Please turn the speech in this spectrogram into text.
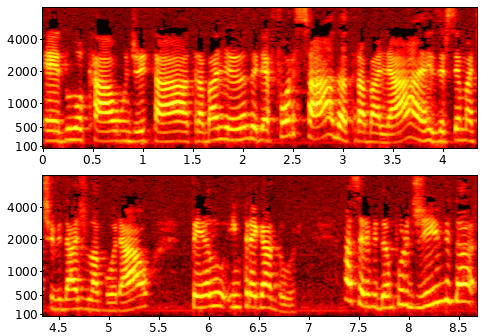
é, do local onde ele está trabalhando, ele é forçado a trabalhar, a exercer uma atividade laboral pelo empregador. A servidão por dívida,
